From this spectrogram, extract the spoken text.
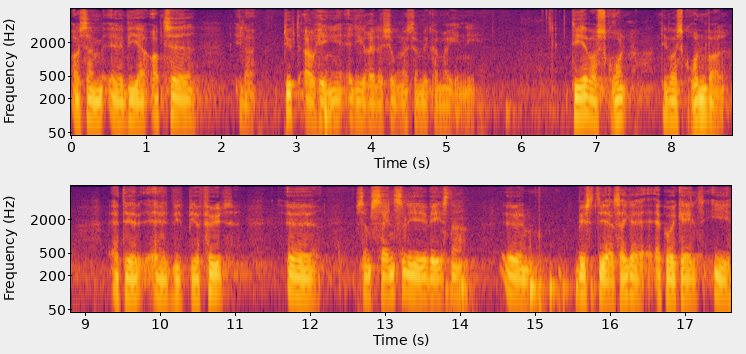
og som øh, vi er optaget, eller dybt afhængige af de relationer, som vi kommer ind i. Det er vores grund, det er vores grundvold, at, det, at vi bliver født øh, som sanselige væsener, øh, hvis det altså ikke er, er gået galt i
